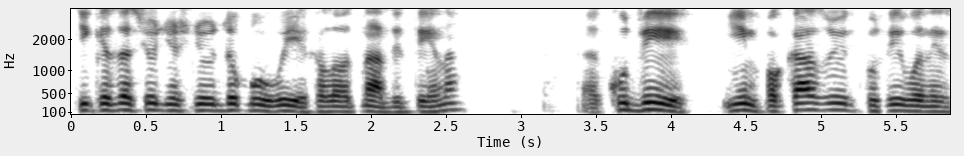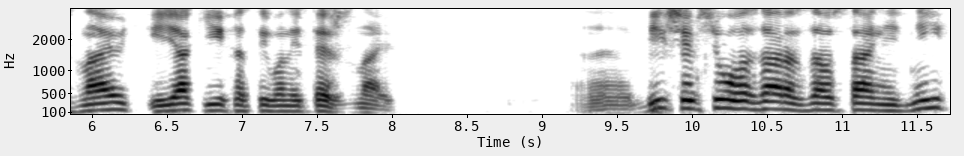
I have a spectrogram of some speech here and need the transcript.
Тільки за сьогоднішню добу виїхала одна дитина. Е, Куди їм показують, куди вони знають, і як їхати вони теж знають. Е, Більше всього зараз за останні дні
